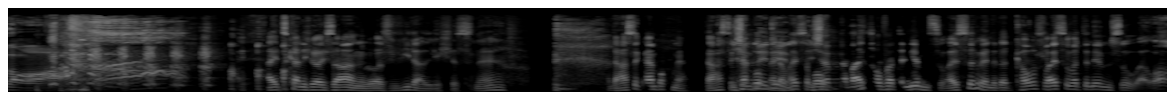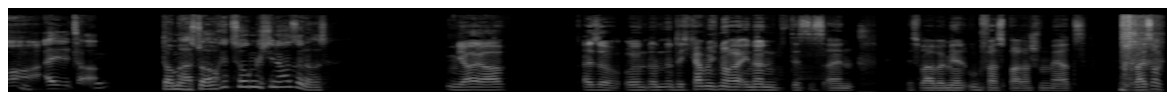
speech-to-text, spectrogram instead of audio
Boah. Eins kann ich euch sagen, sowas widerliches, ne? Da hast du keinen Bock mehr. Da hast du Ich keinen hab Bock mehr. Da weißt du Ich aber hab- auch, da weißt du auch, was du nimmst, weißt du? Wenn du das kaufst, weißt du, was du nimmst. So, oh, Alter. Domme, hast du auch gezogen durch die Nase oder was? Ja, ja. Also, und, und, und ich kann mich noch erinnern, das ist ein, das war bei mir ein unfassbarer Schmerz. Ich weiß auch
